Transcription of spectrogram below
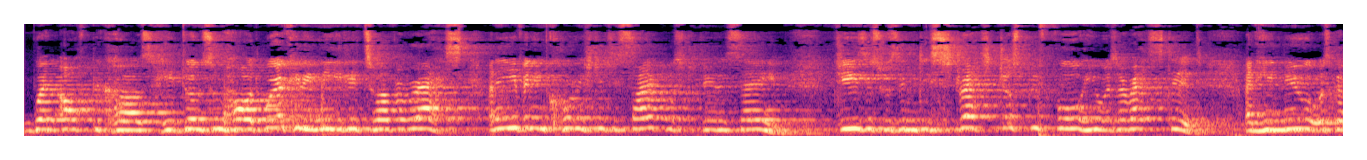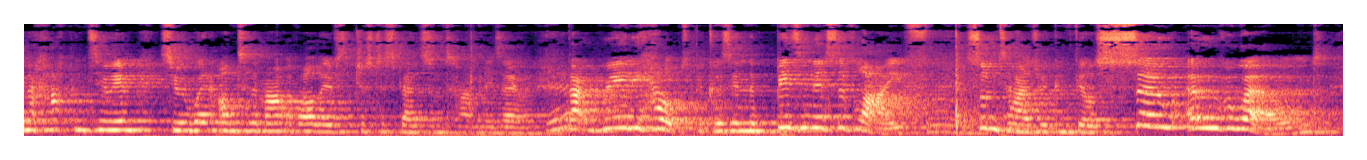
went off because he'd done some hard work and he needed to have a rest. And he even encouraged his disciples to do the same. Jesus was in distress just before he was arrested and he knew what was going to happen to him, so he went onto the Mount of Olives just to spend some time on his own. That really helps because in the busyness of life, mm. sometimes we can feel so overwhelmed Yeah.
